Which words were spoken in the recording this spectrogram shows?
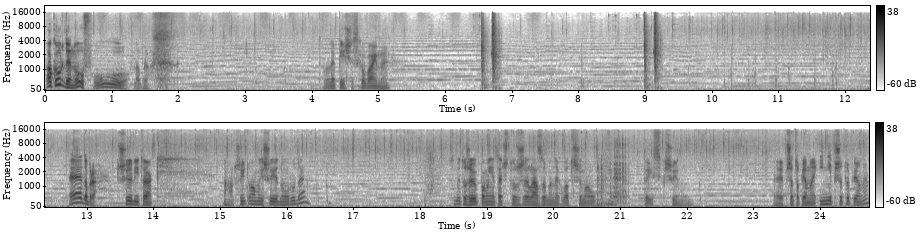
O kurde, nów! Uuu, dobra. To lepiej się schowajmy. E, dobra, czyli tak. Aha, czyli tu mamy jeszcze jedną rudę. W sumie to, żeby pamiętać, to żelazo będę chyba trzymał w tej skrzyni. E, przetopione i nieprzetopione.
